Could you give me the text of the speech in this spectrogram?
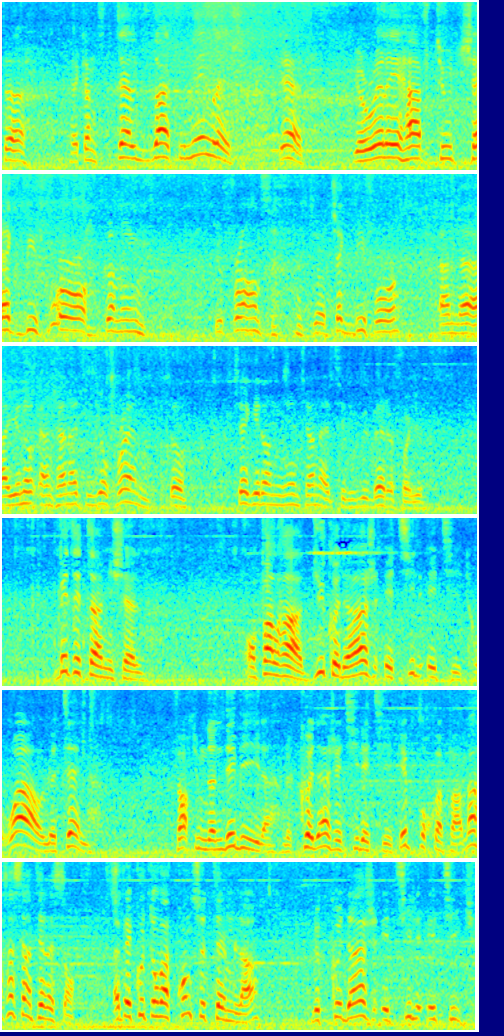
So, I can tell that in English. Yes, you really have to check before coming to France. so check before, and uh, you know, internet is your friend. So check it on the internet, it will be better for you. Beteta, Michel. On parlera du codage est-il éthique? Waouh, le thème. Que tu me donnes des billes là. Le codage est-il éthique? Et pourquoi pas? Bah, Ça c'est intéressant. Bien, écoute, on va prendre ce thème-là. Le codage est-il éthique?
